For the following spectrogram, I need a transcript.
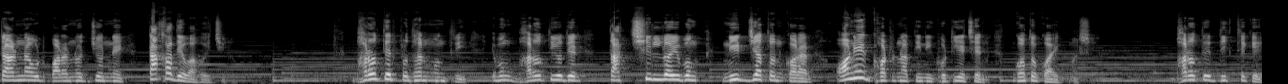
টার্ন আউট বাড়ানোর জন্য টাকা দেওয়া হয়েছিল। ভারতের প্রধানমন্ত্রী এবং ভারতীয়দের তাচ্ছিল্য এবং নির্যাতন করার অনেক ঘটনা তিনি ঘটিয়েছেন গত কয়েক মাসে। ভারতের দিক থেকে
